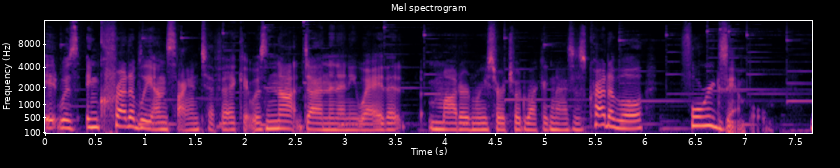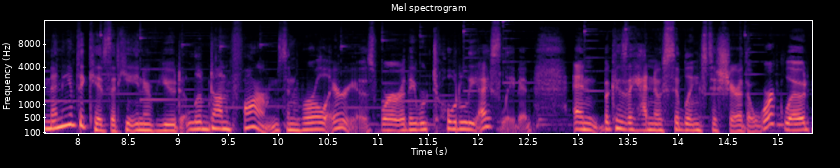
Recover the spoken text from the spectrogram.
it was incredibly unscientific. It was not done in any way that modern research would recognize as credible. For example, many of the kids that he interviewed lived on farms in rural areas where they were totally isolated. And because they had no siblings to share the workload,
